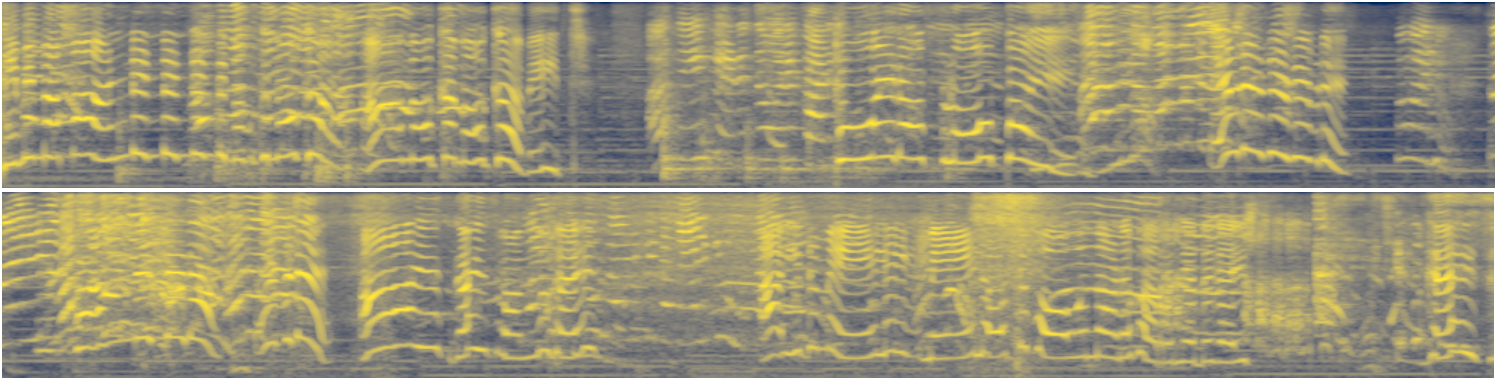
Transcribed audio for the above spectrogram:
നിമി മാമ ഉണ്ട് ഉണ്ട് ഉണ്ട് നമുക്ക് നോക്കാം. ആ നോക്കാം നോക്കാം. വെയിറ്റ് പോയടാ ഫ്ലോപ്പായി. എവിടെ എവിടെ എവിടെ എവിടെ? ഗൈസ് വന്നു ഗൈസ് ആ ഇത് മേലെ മേലോട്ട് പോകുന്നാണ് പറഞ്ഞത് ഗൈസ് ഗൈസ്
